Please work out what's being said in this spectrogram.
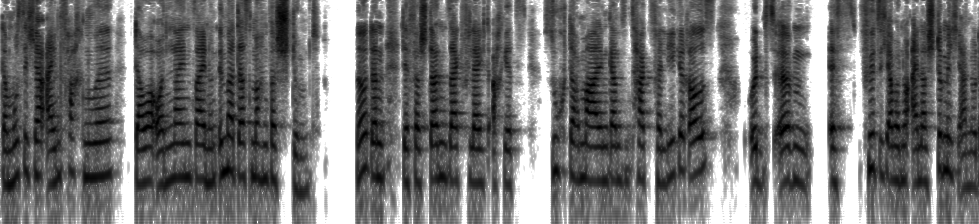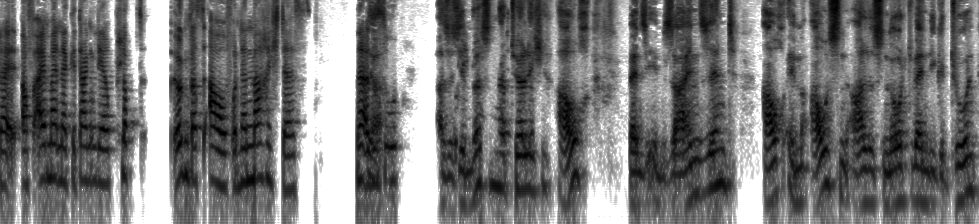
da muss ich ja einfach nur Dauer online sein und immer das machen, was stimmt. Ne? Dann der Verstand sagt vielleicht, ach jetzt such da mal einen ganzen Tag Verlege raus und ähm, es fühlt sich aber nur einer stimmig an oder auf einmal in der Gedankenlehre ploppt irgendwas auf und dann mache ich das. Ne? Also, ja. so, also Sie müssen natürlich auch, wenn Sie im Sein sind, auch im Außen alles Notwendige tun,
